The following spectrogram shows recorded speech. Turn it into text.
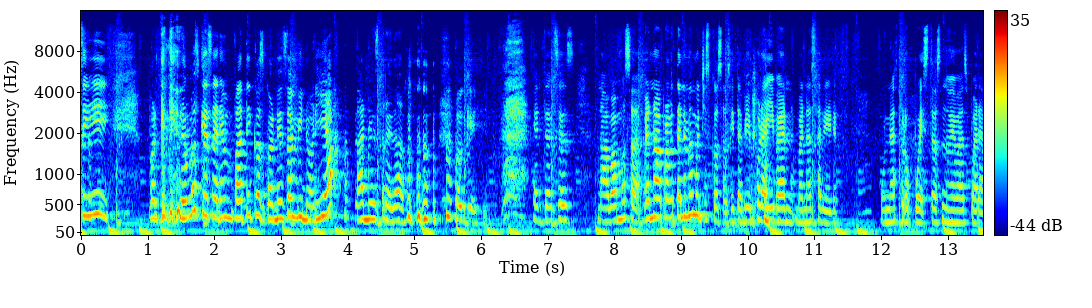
Sí, porque tenemos que ser empáticos con esa minoría a nuestra edad. Ok, sí. Entonces, no, vamos a... Pero no, pero tenemos muchas cosas y también por ahí van, van a salir unas propuestas nuevas para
